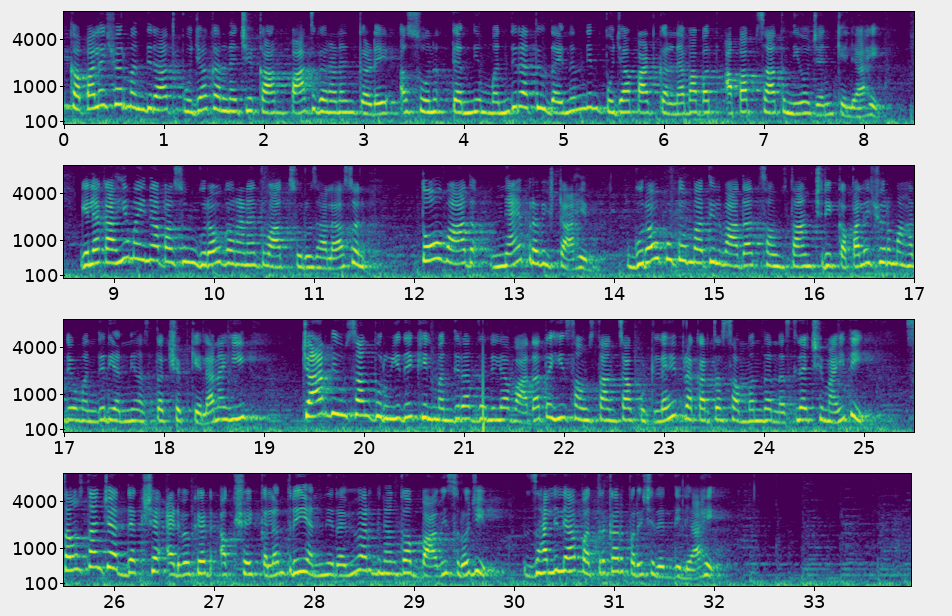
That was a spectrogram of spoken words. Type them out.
श्री कपालेश्वर मंदिरात पूजा करण्याचे काम पाच घराण्यांकडे असून त्यांनी मंदिरातील दैनंदिन पूजापाठ करण्याबाबत आपापसात नियोजन केले आहे. गेल्या काही महिन्यापासून गुरव घराण्यात वाद सुरू झाला असून तो वाद न्यायप्रविष्ट आहे. गुरव कुटुंबातील वादात संस्थान श्री कपालेश्वर महादेव मंदिर यांनी हस्तक्षेप केला नाही. चार दिवसांपूर्वी देखील मंदिरात झालेल्या वादातही संस्थांचा कुठल्याही प्रकारचा संबंध नसल्याची माहिती संस्थांचे अध्यक्ष ॲडव्होकेट अक्षय कलंत्री यांनी रविवार दिनांक बावीस रोजी झालेल्या पत्रकार परिषदेत दिली आहे.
